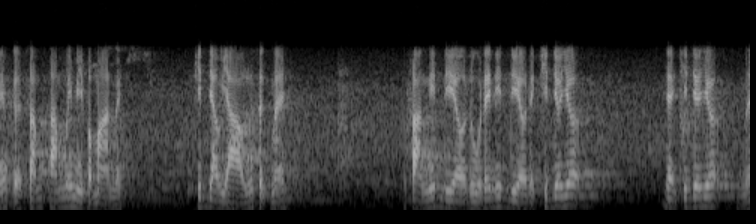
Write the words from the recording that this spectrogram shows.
นี่เกิดซ้ำๆไม่มีประมาณเลย คิดยาวๆรู้สึกไหม ฟังนิดเดียว ดูได้นิดเดียว แต่คิดเยอะๆเนี่ยคิดเยอะๆเห็นไหม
